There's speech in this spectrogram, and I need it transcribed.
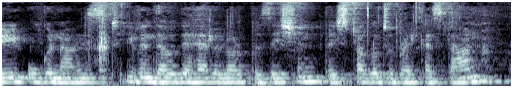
very organised, even though they had a lot of possession. They struggled to break us down.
